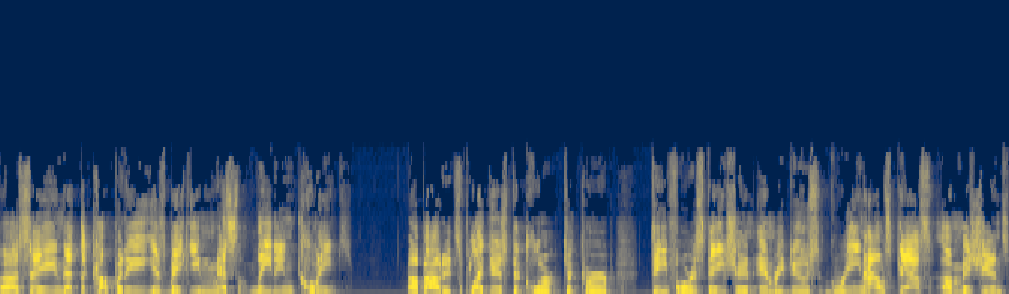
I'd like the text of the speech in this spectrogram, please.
uh, saying that the company is making misleading claims about its pledges to, to curb deforestation and reduce greenhouse gas emissions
